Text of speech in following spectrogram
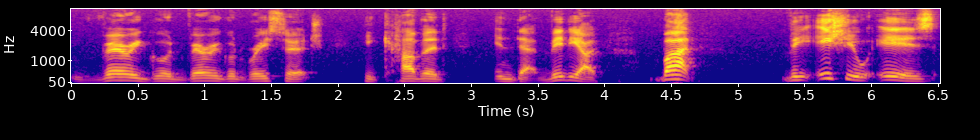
very good, very good research he covered in that video. But the issue is,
